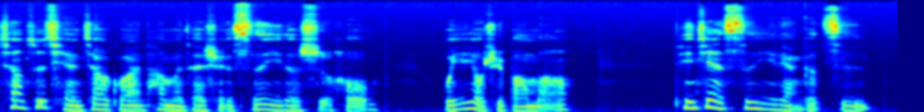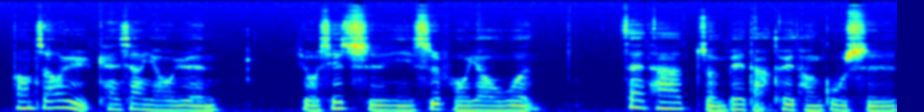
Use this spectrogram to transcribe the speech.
像之前教官他们在选司仪的时候，我也有去帮忙。”听见“司仪”两个字，方昭宇看向姚元。有些迟疑，是否要问？在他准备打退堂鼓时，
